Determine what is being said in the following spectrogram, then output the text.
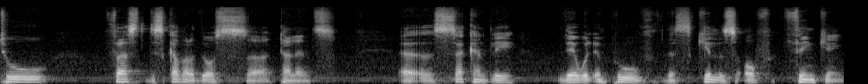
to first discover those uh, talents. Uh, secondly, they will improve the skills of thinking.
